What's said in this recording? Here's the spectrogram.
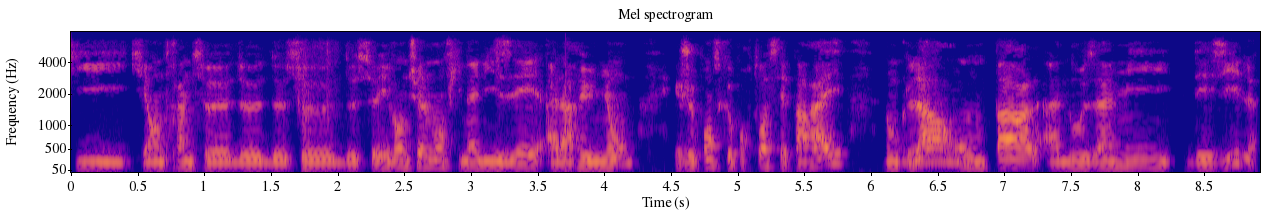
qui, qui est en train de se, de, de, se, de se éventuellement finaliser à la Réunion. Et je pense que pour toi, c'est pareil. Donc là, Mm. on parle à nos amis des îles.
